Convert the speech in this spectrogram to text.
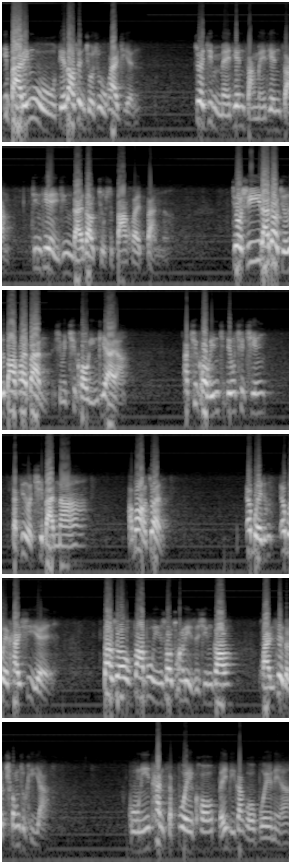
一百零五跌到剩九十五块钱，最近每天涨每天涨，今天已经来到九十八块半了。九十一来到九十八块半，是不是七口银起来啊？啊，七口银一张七千，十张就七万呐，好不好赚？要不要不开戏耶？到时候发布营收创历史新高，反射就冲出去呀！股尼探十八块，北比刚五倍呢。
